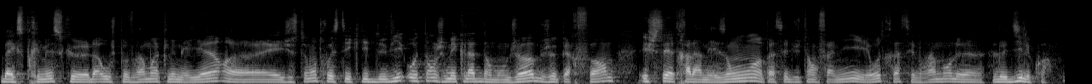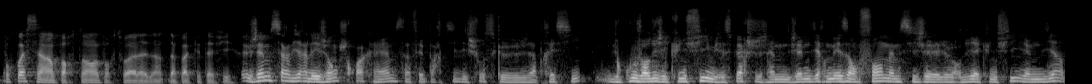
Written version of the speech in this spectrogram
bah, exprimer ce que là où je peux vraiment être le meilleur euh, et justement trouver cet équilibre de vie. Autant je m'éclate dans mon job, je performe et je sais être à la maison, passer du temps en famille et autres. Là, c'est vraiment le, le deal, quoi. Pourquoi c'est important pour toi d'impacter ta fille? J'aime servir les gens, je crois quand même, ça fait partie des choses que j'apprécie. Du coup, aujourd'hui, j'ai qu'une fille, mais j'espère que j'aime dire mes enfants, même si aujourd'hui avec une fille, j'aime dire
